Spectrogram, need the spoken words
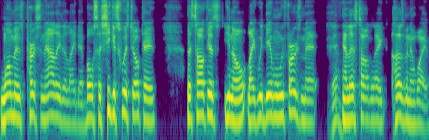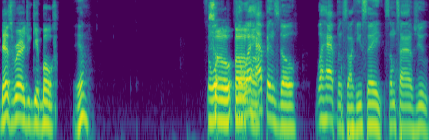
woman's personality like that. Both so she can switch to okay, let's talk as you know, like we did when we first met. Yeah. And let's talk like husband and wife. That's rare you get both. Yeah. So, so, what, so uh, what happens though? What happens? Like you say, sometimes you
